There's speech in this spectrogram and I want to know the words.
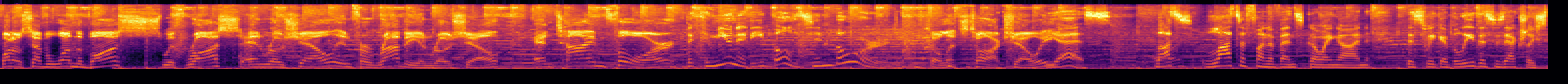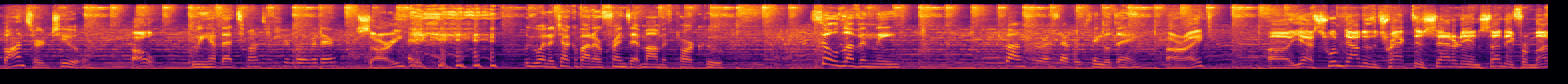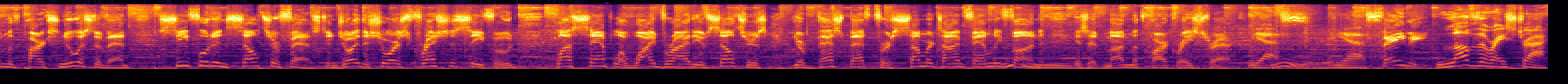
1071 The Boss with Ross and Rochelle in for Robbie and Rochelle. And time for. The community bulletin board. So let's talk, shall we? Yes. Lots lots of fun events going on this week. I believe this is actually sponsored too. Oh, Do we have that sponsorship over there? sorry. We want to talk about our friends at Monmouth Park who so lovingly sponsor us every single day. All right. Uh, yeah, swim down to the track this Saturday and Sunday for Monmouth Park's newest event, Seafood and Seltzer Fest. Enjoy the shore's freshest seafood, plus sample a wide variety of seltzers. Your best bet for summertime family fun is at Monmouth Park Racetrack. Yes. Yes. Baby! Love the racetrack.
